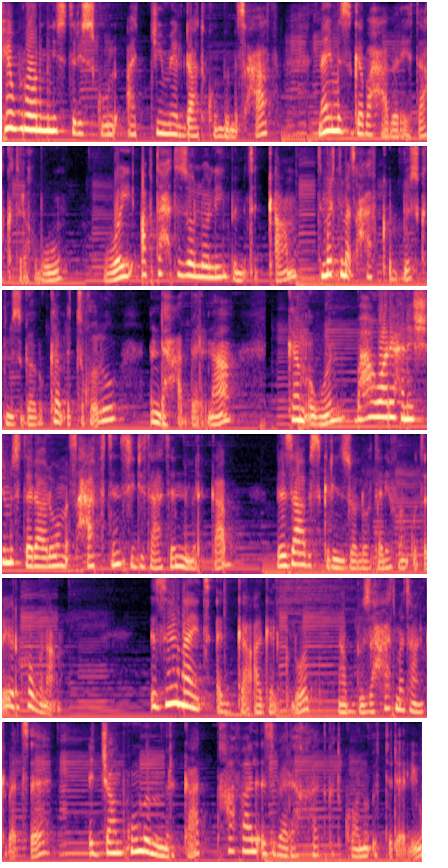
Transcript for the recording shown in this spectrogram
ኬብሮን ሚኒስትሪ ስኩል ኣት ጂሜል ዳት ኮም ብምጽሓፍ ናይ ምዝገባ ሓበሬታ ክትረኽቡ ወይ ኣብ ታሕቲ ዘሎ ሊንክ ብምጥቃም ትምህርቲ መጽሓፍ ቅዱስ ክትምዝገቡ ከም እትኽእሉ እንዳሓበርና ከምኡ እውን ብሃዋርያ ሕንሽም ዝተዳለወ መጽሓፍትን ሲዲታትን ንምርካብ በዛ ኣብ ስክሪን ዘሎ ቴሌፎን ቁጥሪ ይርከቡና እዚ ናይ ጸጋ ኣገልግሎት ናብ ብዙሓት መታን ክበጽሕ እጃምኩም ብምምርካት ተኻፋሊ እዚ በረኸት ክትኮኑ እትደልዩ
